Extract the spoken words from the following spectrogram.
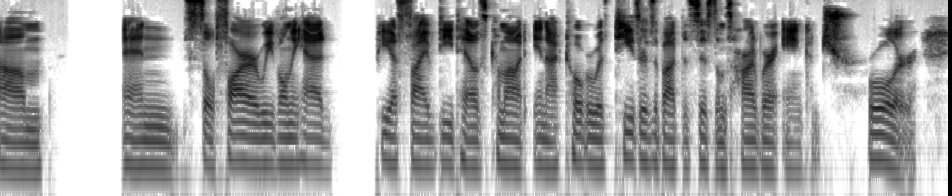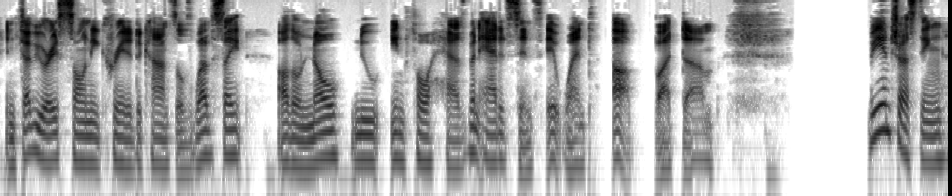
Um, and so far, we've only had PS5 details come out in October with teasers about the system's hardware and controller. In February, Sony created the console's website, although no new info has been added since it went up. But um, be interesting,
